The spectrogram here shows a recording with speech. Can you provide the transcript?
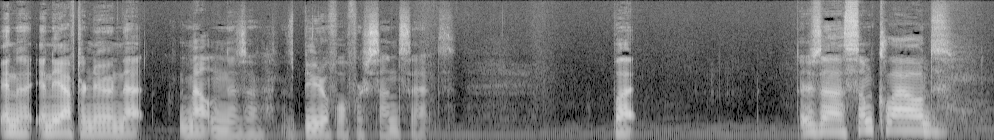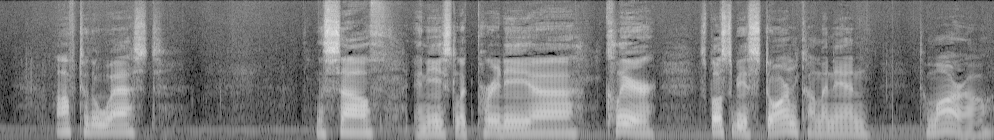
In the, in the afternoon, that mountain is, a, is beautiful for sunsets. But there's uh, some clouds off to the west. The south and east look pretty uh, clear. It's supposed to be a storm coming in tomorrow.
